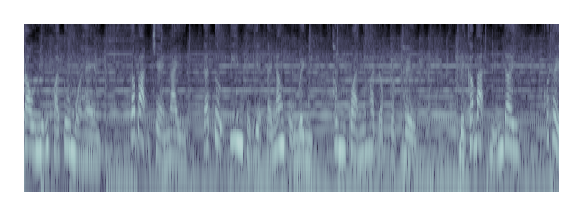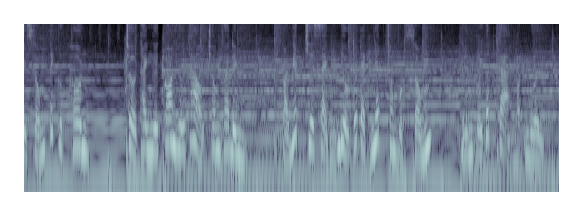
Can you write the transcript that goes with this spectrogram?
Sau những khóa tu mùa hè, các bạn trẻ này đã tự tin thể hiện tài năng của mình thông qua những hoạt động tập thể. Để các bạn đến đây có thể sống tích cực hơn, trở thành người con hiếu thảo trong gia đình và biết chia sẻ những điều tốt đẹp nhất trong cuộc sống đến với tất cả mọi người.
